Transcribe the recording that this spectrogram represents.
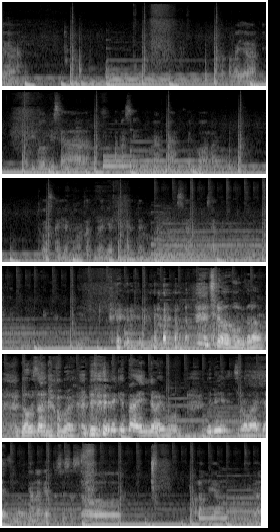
ya pertama ya tadi belum bisa apa sih slow Bung, slow. Gak usah gue. Di sini kita enjoy Bung. Jadi slow aja slow. karena dia tuh sesosok orang yang tidak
